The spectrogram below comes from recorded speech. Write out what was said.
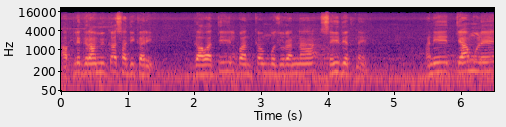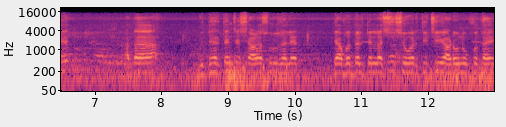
आपले ग्रामविकास अधिकारी गावातील बांधकाम मजुरांना सही देत नाहीत. आणि त्यामुळे आता विद्यार्थ्यांच्या शाळा सुरू झाल्यात. त्याबद्दल त्यांना शिष्यवृत्तीची अडवणूक होत आहे.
